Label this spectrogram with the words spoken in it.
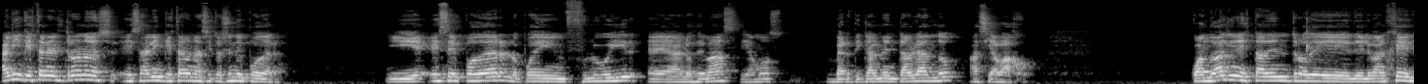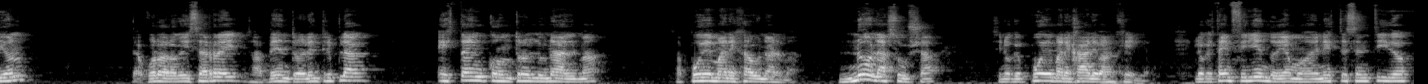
Alguien que está en el trono es, es alguien que está en una situación de poder. Y ese poder lo puede influir eh, a los demás, digamos, verticalmente hablando, hacia abajo. Cuando alguien está dentro de- del Evangelion, de acuerdo a lo que dice Rey, o sea, dentro del entry plug, está en control de un alma, o sea, puede manejar un alma. No la suya, sino que puede manejar el Evangelion. Lo que está infiriendo, digamos, en este sentido,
